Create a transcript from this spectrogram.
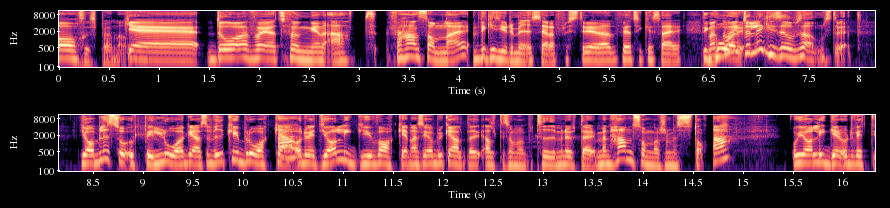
Och Så spännande. eh, då var jag tvungen att, för han somnar vilket gjorde mig så jävla frustrerad för jag tycker så här, man går- går inte och lägger sig osams du vet. Jag blir så uppe i lågor, alltså, vi kan ju bråka Ja. och du vet jag ligger ju vaken, alltså, jag brukar alltid, alltid somna på 10 minuter men han somnar som en stock. Ja. Och jag ligger och du vet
